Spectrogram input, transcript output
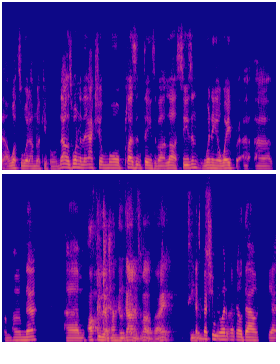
uh, what's the word I'm looking for? That was one of the actual more pleasant things about last season, winning away for, uh, uh, from home there. Um, After we went one 0 down as well, right? Tielemans especially we went one 0 down. Yeah,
